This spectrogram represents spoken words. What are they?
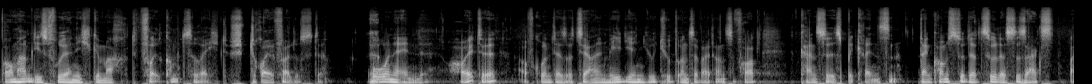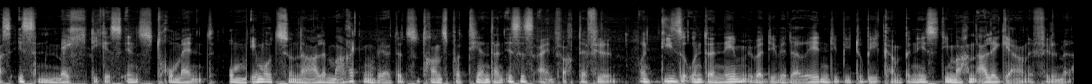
Warum haben die es früher nicht gemacht? Vollkommen zu Recht. Streuverluste. Ja. Ohne Ende. Heute, aufgrund der sozialen Medien, YouTube und so weiter und so fort, kannst du es begrenzen. Dann kommst du dazu, dass du sagst, was ist ein mächtiges Instrument, um emotionale Markenwerte zu transportieren, dann ist es einfach der Film. Und diese Unternehmen, über die wir da reden, die B2B-Companies, die machen alle gerne Filme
